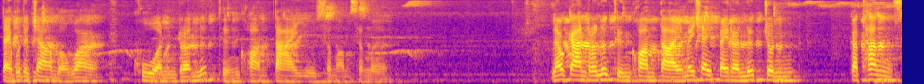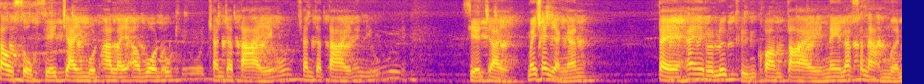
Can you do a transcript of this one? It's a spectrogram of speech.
แต่พุทธเจ้าบอกว่าควรระลึกถึงความตายอยู่สม่ำเสมอ แล้วการระลึกถึงความตายไม่ใช่ไประลึกจน กระทั่งเศร้าโศกเสียใจหมดอะไรอาวรณ์โอเคโอ้ฉันจะตายโอ้ฉันจะตายนั่นนี่โอ้ยเสียใจไม่ใช่อย่างนั้น แต่ให้ระลึกถึงความตายในลักษณะเหมือน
